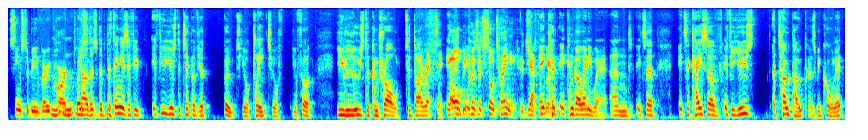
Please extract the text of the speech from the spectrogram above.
seems to be very hard places. No, the, the, the thing is, if you if you use the tip of your boot, your cleat, your your foot, you lose the control to direct it. It oh, could- it- because it's so tiny. It's yeah, it little- could it can go anywhere, and it's a it's a case of if you use a toe poke, as we call it,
